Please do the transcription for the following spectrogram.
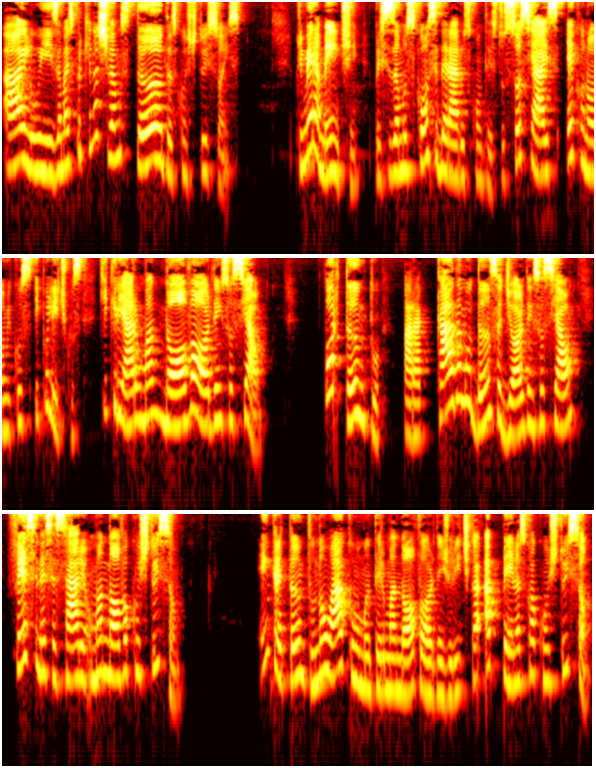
Ai, Luísa, mas por que nós tivemos tantas constituições? Primeiramente, precisamos considerar os contextos sociais, econômicos e políticos que criaram uma nova ordem social. Portanto, para cada mudança de ordem social, fez-se necessária uma nova Constituição. Entretanto, não há como manter uma nova ordem jurídica apenas com a Constituição.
